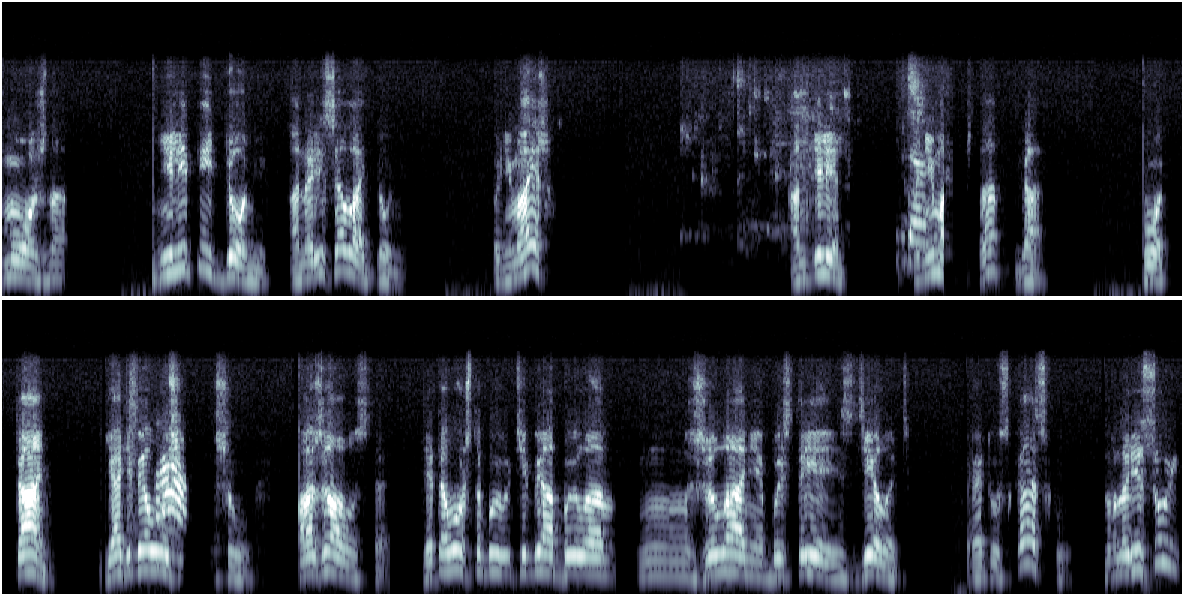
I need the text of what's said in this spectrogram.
можно. Не лепить домик, а нарисовать домик. Понимаешь? Ангелин, Да. понимаешь, да? Да. Вот, Тань, я тебя очень прошу, пожалуйста, для того, чтобы у тебя было желание быстрее сделать эту сказку, но нарисуй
